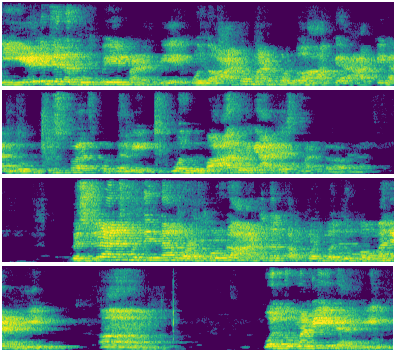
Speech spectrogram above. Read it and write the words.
ಈ ಏಳು ಜನ ಗುಂಪು ಏನ್ ಮಾಡುತ್ತೆ? ಒಂದು ಆಟೋ ಮಾಡ್ಕೊಂಡು ಆಕೆ ಆಕೆ ನಾನು ಕೃಷ್ಣರಾಜಪುರದಲ್ಲಿ ಒಂದು ಬಾರ್ ಒಳಗೆ ಅರೆಸ್ಟ್ ಮಾಡ್ತಾರೆ ಅವಳನ್ನ ಕೃಷ್ಣರಾಜಪುರದಿಂದ ಹೊಡ್ಕೊಂಡು ಆಟೋದಲ್ಲಿ ಕರ್ಕೊಂಡು ಬಂದು ಬೊಮ್ಮನಹಳ್ಳಿ, ಆ, ಒಂದು ಮನೆ ಇದೆ ಅಲ್ಲಿ.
